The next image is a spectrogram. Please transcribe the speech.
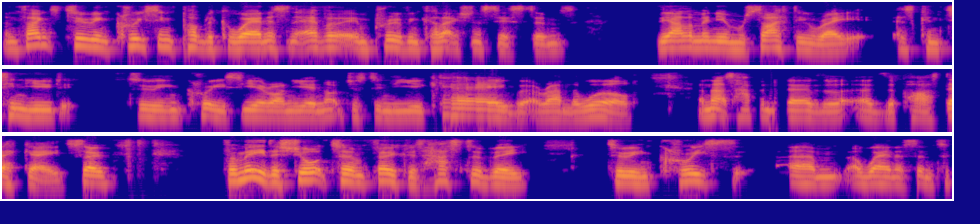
And thanks to increasing public awareness and ever improving collection systems, the aluminium recycling rate has continued to increase year on year, not just in the UK, but around the world. And that's happened over the, over the past decade. So for me, the short term focus has to be to increase um, awareness and to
